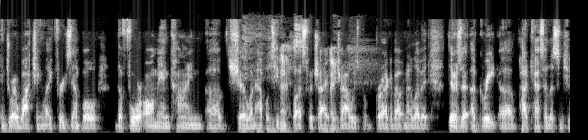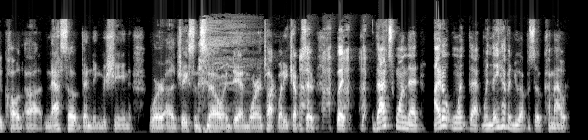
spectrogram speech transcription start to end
enjoy watching, like for example, the For All Mankind uh, show on Apple TV yes, Plus, which I right. which I always brag about and I love it. There's a, a great uh, podcast I listen to called uh, NASA Vending Machine, where uh, Jason And Dan Moren and talk about each episode. But th- that's one that I don't want that when they have a new episode come out,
